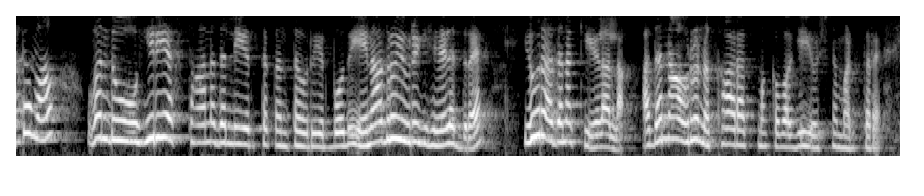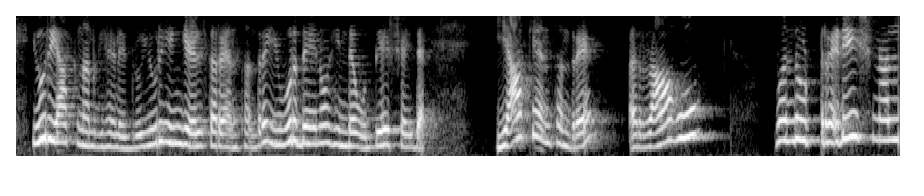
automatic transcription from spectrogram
ಅಥವಾ ಒಂದು ಹಿರಿಯ ಸ್ಥಾನದಲ್ಲಿ ಇರ್ತಕ್ಕಂಥವ್ರು ಇರ್ಬೋದು, ಏನಾದರೂ ಇವರಿಗೆ ಹೇಳಿದ್ರೆ ಇವರು ಅದನ್ನು ಕೇಳಲ್ಲ. ಅದನ್ನು ಅವರು ನಕಾರಾತ್ಮಕವಾಗಿ ಯೋಚನೆ ಮಾಡ್ತಾರೆ. ಇವ್ರು ಯಾಕೆ ನನಗೆ ಹೇಳಿದರು? ಇವ್ರು ಹಿಂಗೆ ಹೇಳ್ತಾರೆ ಅಂತಂದರೆ ಇವ್ರದ್ದೇನೋ ಹಿಂದೆ ಉದ್ದೇಶ ಇದೆ. ಯಾಕೆ ಅಂತಂದರೆ ರಾಹು ಒಂದು ಟ್ರೆಡಿಷ್ನಲ್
